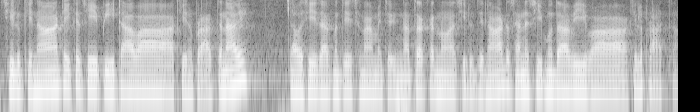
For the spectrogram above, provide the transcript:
සීල කෙනාට එකසේ පිහිටාවා කියන ප්‍රාර්ථනාවේ දවසේ ධර්ම දේශනාව මෙතනින් නැතර කරනවා. සීල දිනාට සනසීමු දා වේවා කියලා ප්‍රාර්ථනා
